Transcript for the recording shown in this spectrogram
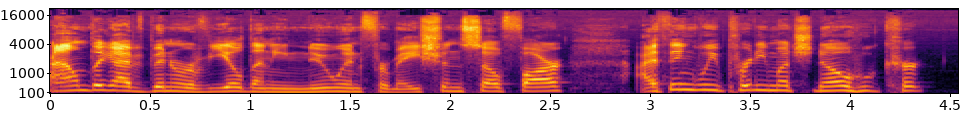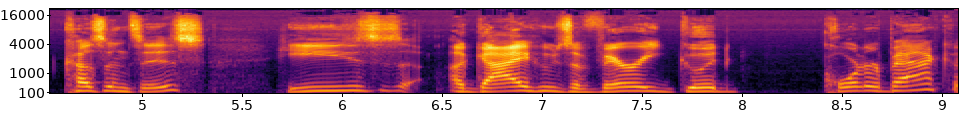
I don't think I've been revealed any new information so far. I think we pretty much know who Kirk Cousins is. He's a guy who's a very good quarterback.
